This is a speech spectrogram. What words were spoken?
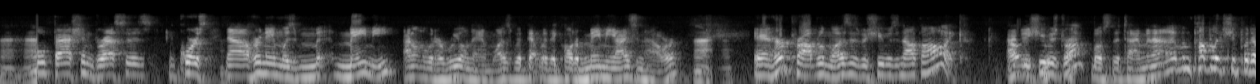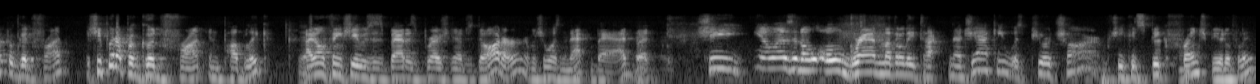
Uh-huh. old fashioned dresses. Of course, now her name was M- Mamie. I don't know what her real name was, but that what they called her Mamie Eisenhower. Uh-huh. And her problem was is that she was an alcoholic. I mean, she was drunk most of the time. And in public, she put up a good front. She put up a good front in public. Yeah. I don't think she was as bad as Brezhnev's daughter. I mean, she wasn't that bad, but she, you know, was an old, old grandmotherly type. Now, Jackie was pure charm. She could speak French beautifully.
